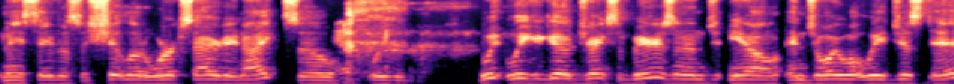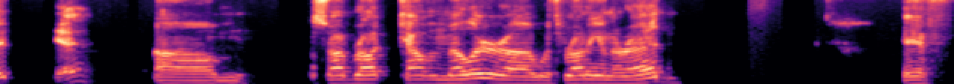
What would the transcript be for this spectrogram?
they saved us a shitload of work Saturday night, so we, we we could go drink some beers and you know enjoy what we just did. Yeah. Um, so I brought Calvin Miller uh, with Running in the Red. If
